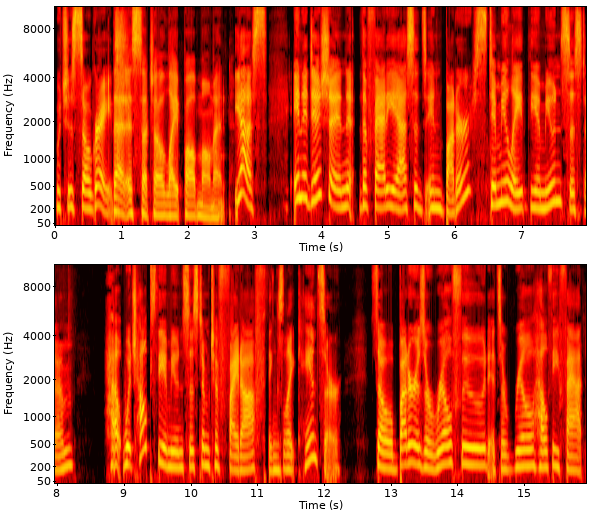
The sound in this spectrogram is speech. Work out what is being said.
which is so great. That is such a light bulb moment. Yes. In addition, the fatty acids in butter stimulate the immune system, which helps the immune system to fight off things like cancer. So, butter is a real food, it's a real healthy fat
